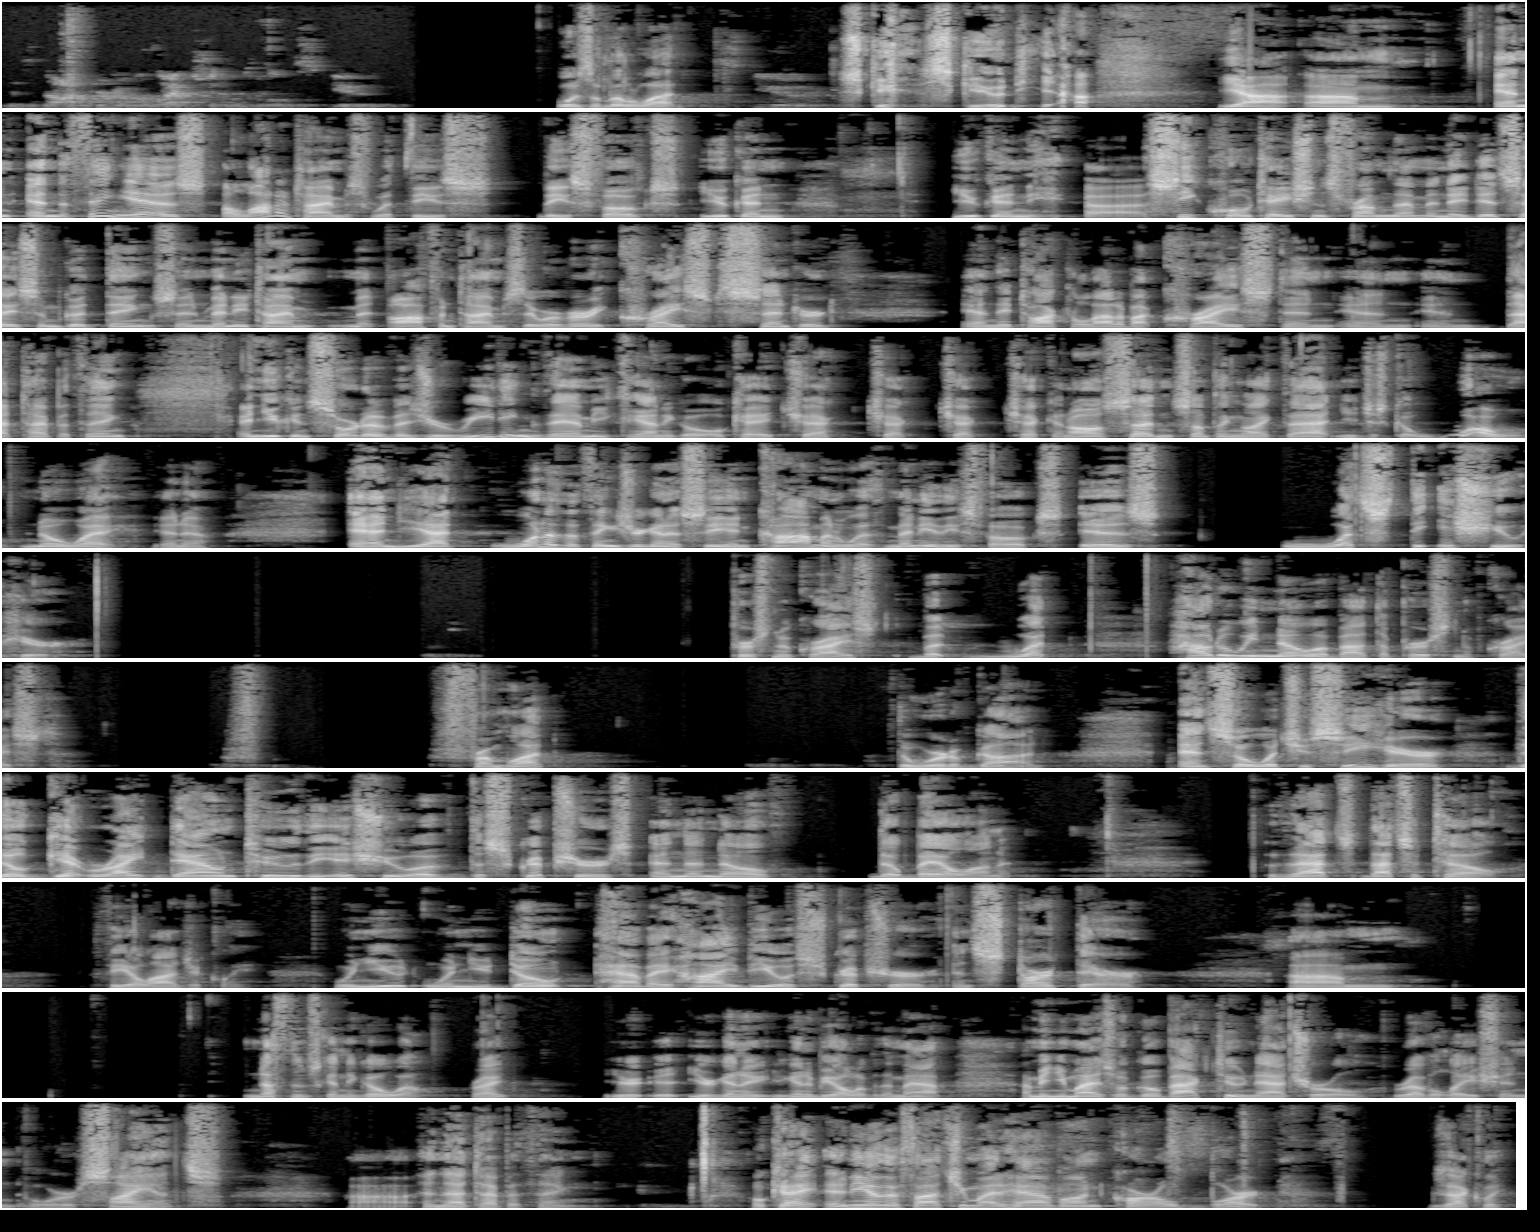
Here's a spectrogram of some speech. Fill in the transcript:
His doctrine of election was a little skewed. Was a little what? Skewed. Skewed. skewed yeah, yeah. Um, and and the thing is, a lot of times with these these folks, you can you can uh, see quotations from them, and they did say some good things. And many times, oftentimes, they were very Christ centered, and they talked a lot about Christ and and and that type of thing. And you can sort of, as you're reading them, you kind of go, okay, check, check, check, check, and all of a sudden, something like that, and you just go, whoa, no way, you know. And yet, one of the things you're going to see in common with many of these folks is what's the issue here? Person of Christ, but what how do we know about the person of Christ? From what? The Word of God. And so what you see here, they'll get right down to the issue of the scriptures and then they'll they'll bail on it. That's that's a tell theologically. When you when you don't have a high view of scripture and start there, um, nothing's going to go well, right? You're, you're going you're gonna be all over the map. I mean, you might as well go back to natural revelation or science uh, and that type of thing. Okay, any other thoughts you might have on Karl Barth? Exactly.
